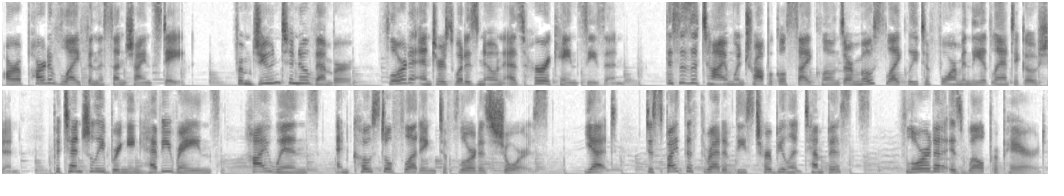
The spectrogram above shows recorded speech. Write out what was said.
are a part of life in the Sunshine State. From June to November, Florida enters what is known as hurricane season. This is a time when tropical cyclones are most likely to form in the Atlantic Ocean, potentially bringing heavy rains, high winds, and coastal flooding to Florida's shores. Yet, despite the threat of these turbulent tempests, Florida is well prepared.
